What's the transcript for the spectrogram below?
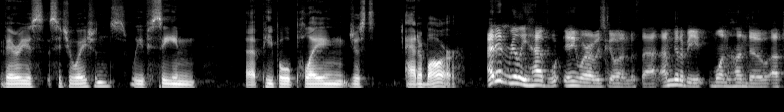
various situations. We've seen uh, people playing just at a bar. I didn't really have anywhere I was going with that. I'm gonna be one hundo up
